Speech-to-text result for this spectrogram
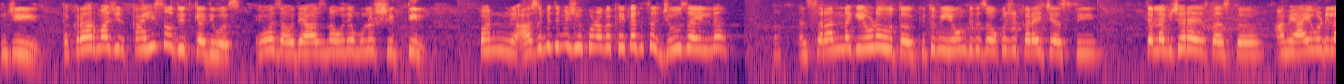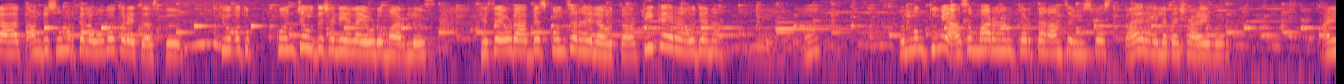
जी तक्रार माझी काहीच नव्हती इतक्या दिवस. एव्हा जाऊ द्या आज ना उद्या मुलं शिकतील. पण असं बी तुम्ही शिकू नका की एखाद्याचा जीव जाईल ना. आणि सरांना की एवढं होतं की तुम्ही येऊन तिथे चौकशी करायची असती त्याला विचारायचं असतं आम्ही आई वडील आहात आमच्यासमोर त्याला उभं करायचं असतं की बाबा तू कोणत्या उद्देशाने ह्याला एवढं मारलंस? ह्याचा एवढा अभ्यास कोणचा राहिला होता? ठीक आहे राहू द्या ना. हां? पण मग तुम्ही असं मारहाण करताना आमचा विश्वास काय राहिला त्या शाळेवर? आणि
